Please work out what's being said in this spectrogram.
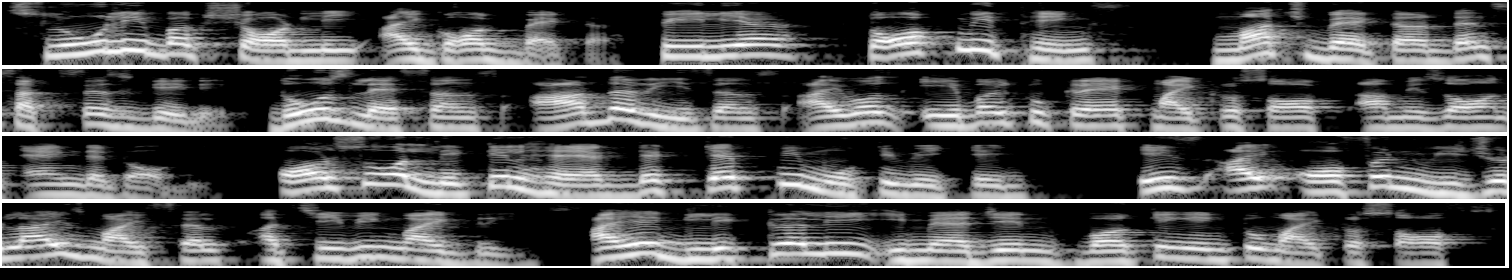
Slowly but surely, I got better. Failure taught me things much better than success did it. Those lessons are the reasons I was able to crack Microsoft, Amazon and Adobe. Also a little hack that kept me motivated is I often visualize myself achieving my dreams. I had literally imagined working into Microsoft's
